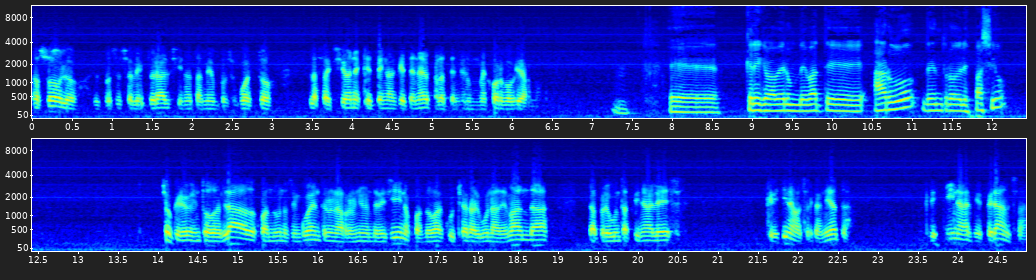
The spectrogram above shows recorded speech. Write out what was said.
no solo el proceso electoral, sino también, por supuesto, las acciones que tengan que tener para tener un mejor gobierno. Mm. Eh, ¿Cree que va a haber un debate arduo dentro del espacio? Yo creo que en todos lados, cuando uno se encuentra en una reunión de vecinos, cuando va a escuchar alguna demanda, la pregunta final es, ¿Cristina va a ser candidata? Cristina es mi esperanza.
